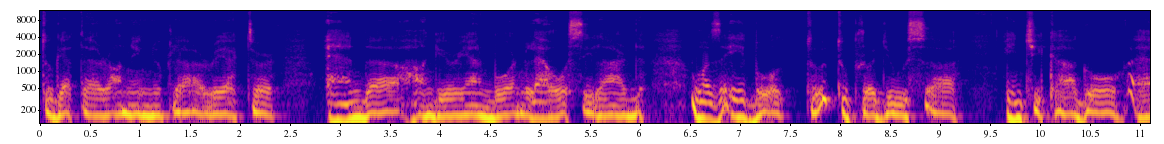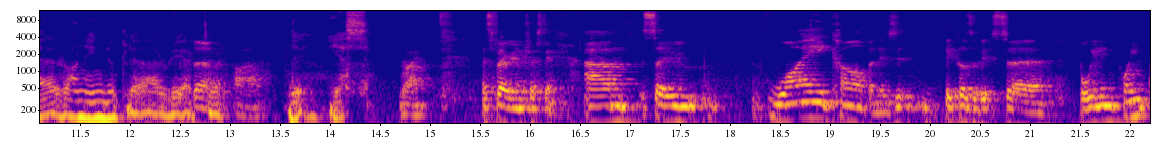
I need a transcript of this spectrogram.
to get a running nuclear reactor and uh, Hungarian-born Leo Szilard was able to, to produce uh, in Chicago a running nuclear reactor. The, yes. Right. That's very interesting. Um, so why carbon? Is it because of its uh, boiling point?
